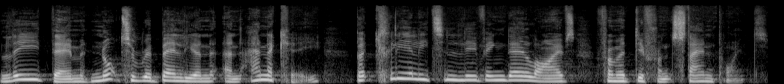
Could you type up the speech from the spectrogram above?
lead them not to rebellion and anarchy, but clearly to living their lives from a different standpoint.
